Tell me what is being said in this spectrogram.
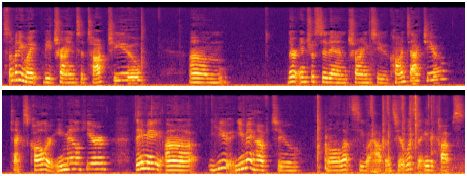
somebody might be trying to talk to you. Um, they're interested in trying to contact you, text, call, or email here. They may, uh, you, you may have to, well, let's see what happens here. What's the Eight of Cups?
